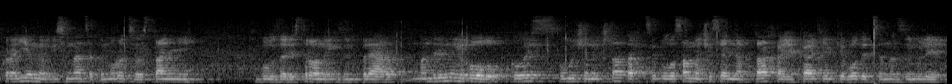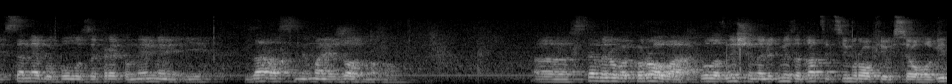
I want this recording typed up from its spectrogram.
України. У 18-му році останній був зареєстрований екземпляр. Мандрівний голуб. Колись в Сполучених Штатах це була сама чисельна птаха, яка тільки водиться на землі. Все небо було закрито ними і зараз немає жодного. Е, Стелерова корова була знищена людьми за 27 років всього від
